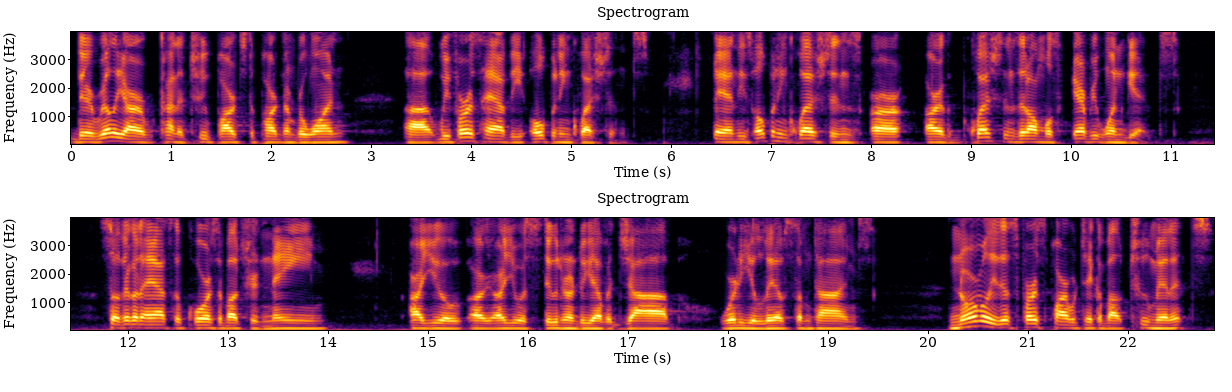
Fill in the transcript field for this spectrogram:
there really are kind of two parts to part number one. Uh, we first have the opening questions. And these opening questions are, are questions that almost everyone gets. So they're going to ask, of course, about your name. Are you, are, are you a student or do you have a job? Where do you live sometimes? Normally, this first part would take about two minutes.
